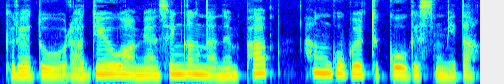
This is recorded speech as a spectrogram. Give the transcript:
그래도 라디오 하면 생각나는 팝 한 곡을 듣고 오겠습니다.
